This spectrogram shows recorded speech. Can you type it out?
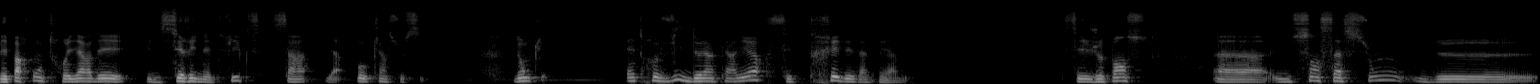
Mais par contre, regarder une série Netflix, ça, il n'y a aucun souci. Donc, être vide de l'intérieur, c'est très désagréable. C'est, je pense, euh, une sensation de...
